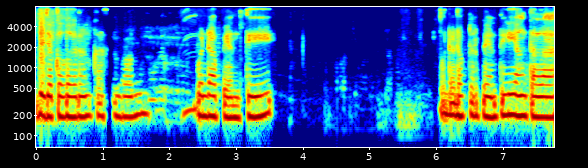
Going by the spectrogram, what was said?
Jazakallahu khairan Bunda Penti Bunda Dokter Penti yang telah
